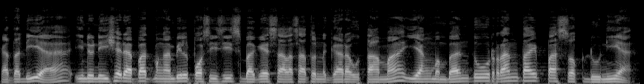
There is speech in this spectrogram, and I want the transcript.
Kata dia, Indonesia dapat mengambil posisi sebagai salah satu negara utama yang membantu rantai pasok dunia.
